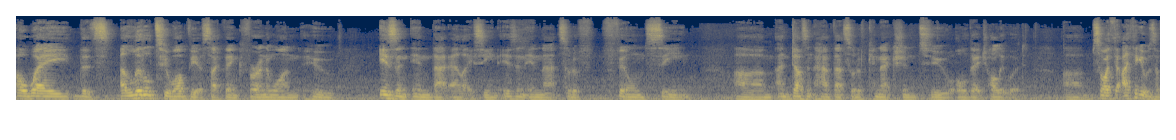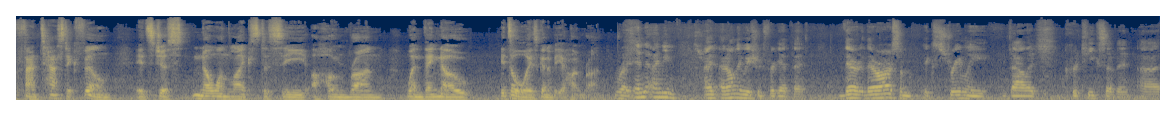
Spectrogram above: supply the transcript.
a way that's a little too obvious, I think, for anyone who isn't in that LA scene, isn't in that sort of film scene, um, and doesn't have that sort of connection to old age Hollywood. Um, so I, th- I think it was a fantastic film. It's just no one likes to see a home run when they know it's always going to be a home run. Right, and I mean, I, I don't think we should forget that there there are some extremely valid critiques of it. Uh,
